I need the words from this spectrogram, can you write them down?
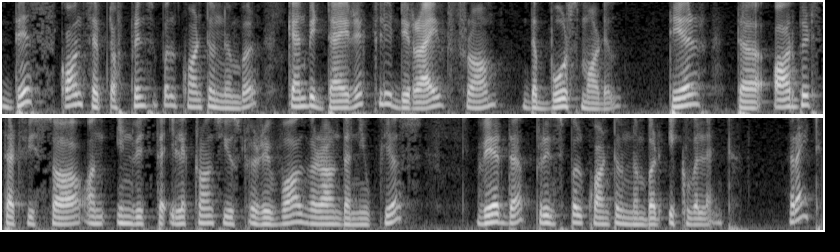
this concept of principal quantum number can be directly derived from the Bohr's model. There the orbits that we saw on in which the electrons used to revolve around the nucleus were the principal quantum number equivalent right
